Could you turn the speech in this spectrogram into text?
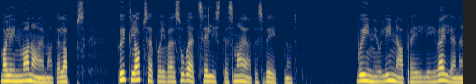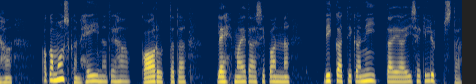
ma olin vanaemade laps, kõik lapsepõlve suved sellistes majades veetnud. võin ju linnapreili välja näha, aga ma oskan heina teha, kaarutada, lehma edasi panna, vikatiga niita ja isegi lüpsta.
